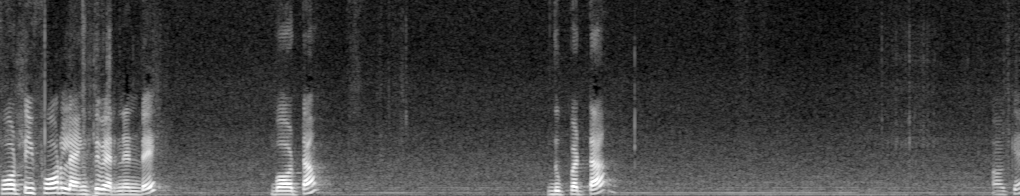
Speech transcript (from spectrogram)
ഫോർട്ടി ഫോർ ലെങ്ത് വരുന്നുണ്ട്. Bottom dupatta. Okay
